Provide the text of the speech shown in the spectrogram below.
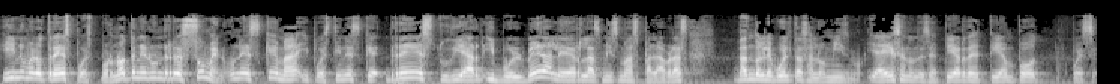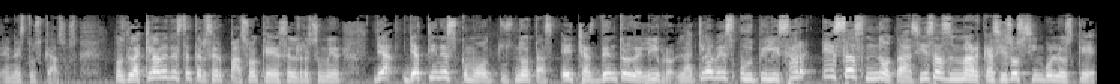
Y número tres, pues por no tener un resumen, un esquema y pues tienes que reestudiar y volver a leer las mismas palabras dándole vueltas a lo mismo. Y ahí es en donde se pierde tiempo pues en estos casos. Entonces la clave de este tercer paso, que es el resumir, ya, ya tienes como tus notas hechas dentro del libro. La clave es utilizar esas notas y esas marcas y esos símbolos que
